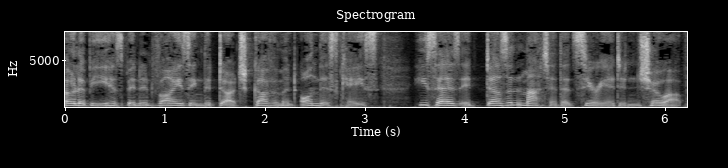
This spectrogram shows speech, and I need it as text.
Olabi has been advising the Dutch government on this case. He says it doesn't matter that Syria didn't show up.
